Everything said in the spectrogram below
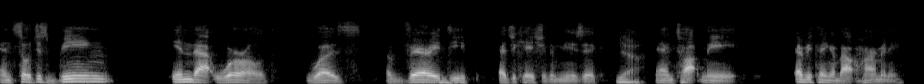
and so just being in that world was a very deep education in music Yeah. and taught me everything about harmony.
